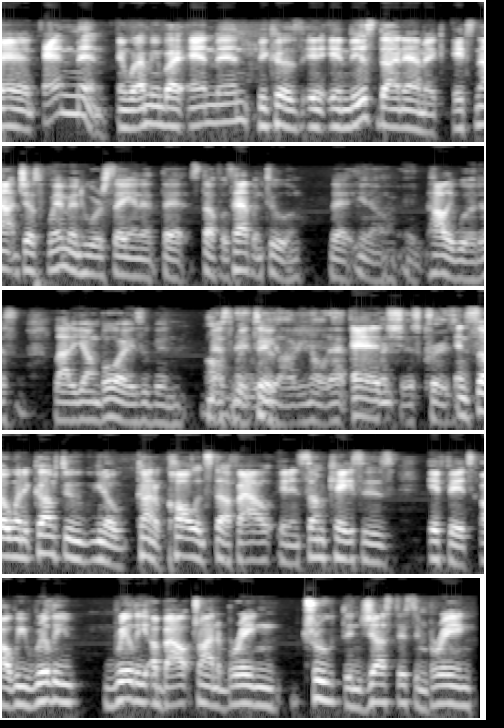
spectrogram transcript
and and men. And what i mean by and men because in, in this dynamic it's not just women who are saying that that stuff was happened to them that you know in hollywood there's a lot of young boys who've been messed oh, with too. we already know that. And- that shit is crazy. and so when it comes to you know kind of calling stuff out and in some cases if it's are we really really about trying to bring truth and justice and bring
